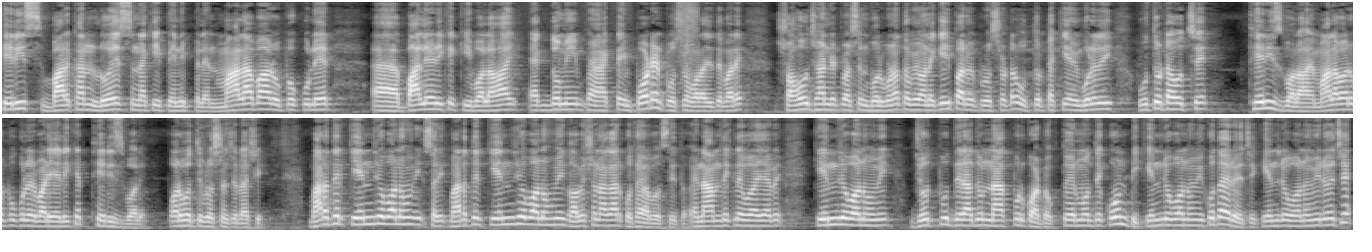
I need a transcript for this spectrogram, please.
থেরিস, বারখান, লোয়েস নাকি পেনিপ্লেন মালাবার উপকূলের বালিয়াড়িকে কি বলা হয়? একদমই একটা ইম্পর্টেন্ট প্রশ্ন বলা যেতে পারে। সহজ হান্ড্রেড পার্সেন্ট বলব না, তবে অনেকেই পারবে প্রশ্নটার উত্তরটা কি আমি বলে দিই? উত্তরটা হচ্ছে থেরিস বলা হয় মালাবার উপকূলের বাড়িয়ালিকে থেরিস বলে। পরবর্তী প্রশ্ন চলে আসি। ভারতের কেন্দ্রীয় বনভূমি সরি ভারতের কেন্দ্রীয় বনভূমি গবেষণাগার কোথায় অবস্থিত? এর নাম দেখলে বোঝা যাবে। কেন্দ্রীয় বনভূমি যোধপুর, দেরাদুন, নাগপুর, কটক। তো এর মধ্যে কোনটি? কেন্দ্রীয় বনভূমি কোথায় রয়েছে? কেন্দ্রীয় বনভূমি রয়েছে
